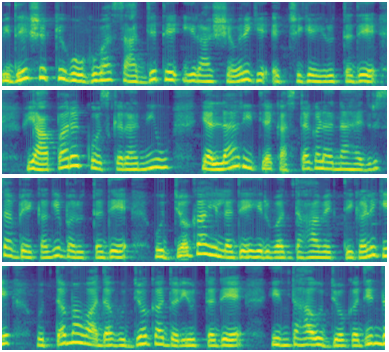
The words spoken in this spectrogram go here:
ವಿದೇಶಕ್ಕೆ ಹೋಗುವ ಸಾಧ್ಯತೆ ಈ ರಾಶಿಯವರಿಗೆ ಹೆಚ್ಚಿಗೆ ಇರುತ್ತದೆ. ವ್ಯಾಪಾರಕ್ಕೋಸ್ಕರ ನೀವು ಎಲ್ಲ ರೀತಿಯ ಕಷ್ಟಗಳನ್ನು ಎದುರಿಸಬೇಕಾಗಿ ಬರುತ್ತದೆ. ಉದ್ಯೋಗ ಇಲ್ಲದೆ ಇರುವಂತಹ ವ್ಯಕ್ತಿಗಳಿಗೆ ಉತ್ತಮವಾದ ಉದ್ಯೋಗ ದೊರೆಯುತ್ತದೆ. ಇಂತಹ ಉದ್ಯೋಗದಿಂದ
